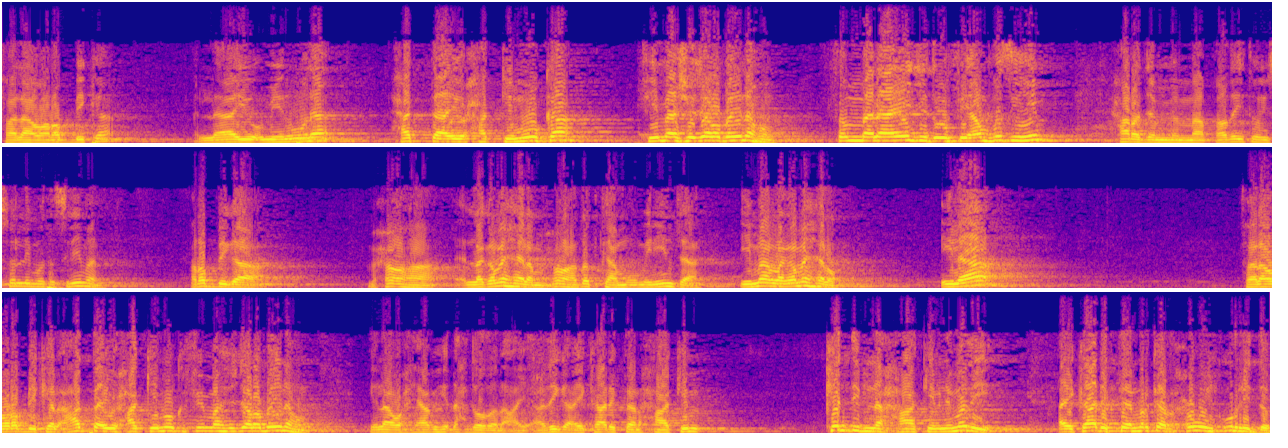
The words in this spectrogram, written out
falaa warabbika laa yu'minuuna xata yuxakimuuka fima shajara baynahum uma laa yajiduu fii anfusihim xaraja mima qadayta wayuslimuu tasliima rabbiga muxuu ahaa lagama helo muxuu aha dadka muminiinta ah iimaan lagama helo ilaa falaa warabbika xataa yuxakimuuka fima shajara baynahum ilaa waxyaabihii dhexdooda dhacay. Adiga ay kaa dhigtaan xaakim kadibna xaakimnimadii ay kaa dhigteen markaad xukunka u riddo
